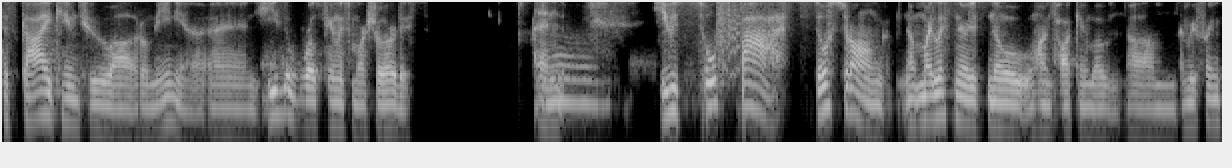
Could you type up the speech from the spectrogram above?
this guy came to uh, Romania, and he's a world famous martial artist, and Mm. He was so fast, so strong. Now, my listeners know who I'm talking about. Um, I'm referring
